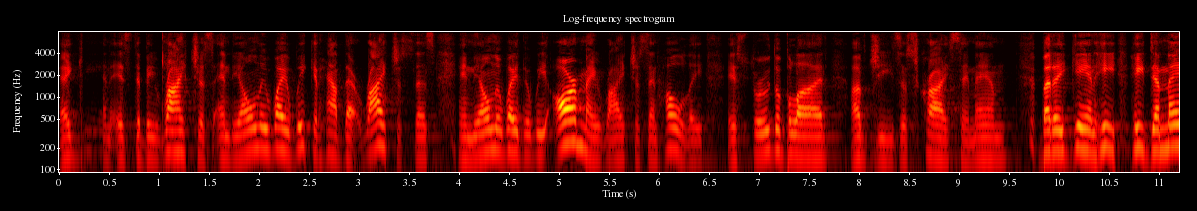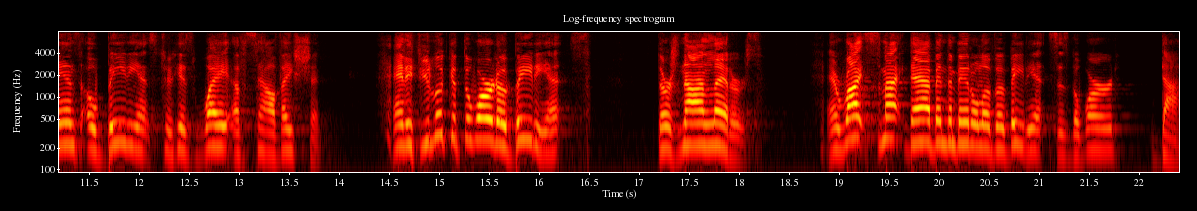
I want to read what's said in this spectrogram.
again, is to be righteous. And the only way we can have that righteousness and the only way that we are made righteous and holy is through the blood of Jesus Christ. Amen. But again, he, he demands obedience to his way of salvation. And if you look at the word obedience, there's nine letters. And right smack dab in the middle of obedience is the word die.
